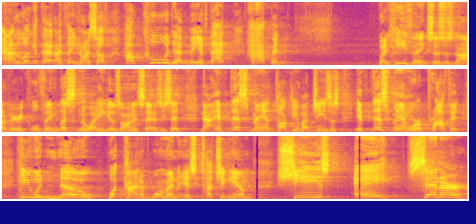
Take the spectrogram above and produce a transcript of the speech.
And I look at that and I think to myself, how cool would that be if that happened? But he thinks this is not a very cool thing. Listen to what he goes on and says. He said, Now, if this man, talking about Jesus, if this man were a prophet, he would know what kind of woman is touching him. She's a sinner.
